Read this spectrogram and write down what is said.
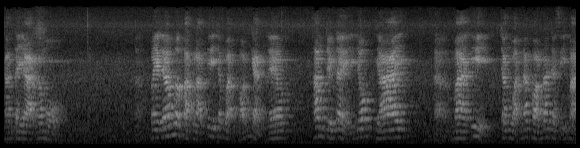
ขันตยาขโมไปแล้วเมื่อปักหลักที่จังหวัดขอนแก่นแล้ว ท่านจึงได้ยกย้ายมาที่จังหวัดนครราชสีมา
